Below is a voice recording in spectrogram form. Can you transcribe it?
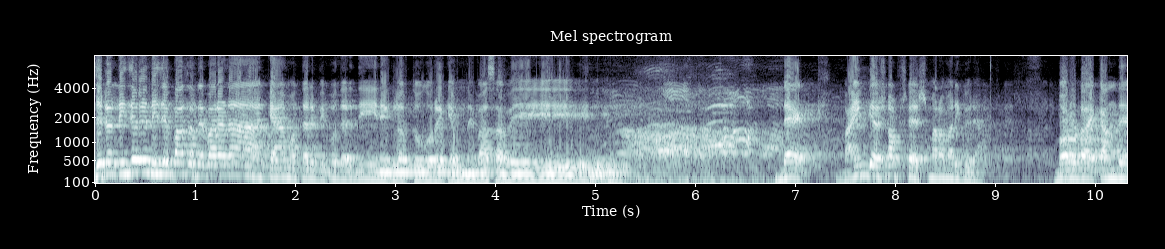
যেটা নিজেরে নিজে বাঁচাতে পারে না কেমতের বিপদের দিন এগুলো তো করে কেমনে বাঁচাবে? দেখ, ভাইঙ্গা সব শেষ, মারামারি কইরা। বড়টায় কান্দে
